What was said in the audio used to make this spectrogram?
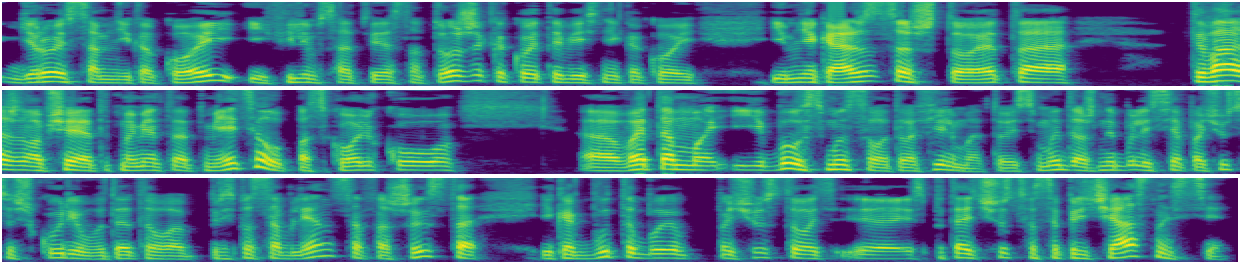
герой сам никакой, и фильм, соответственно, тоже какой-то весь никакой. И мне кажется, что это ты важно вообще этот момент отметил, поскольку э, в этом и был смысл этого фильма. То есть мы должны были себя почувствовать в шкуре вот этого приспособленца, фашиста, и как будто бы почувствовать, э, испытать чувство сопричастности,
